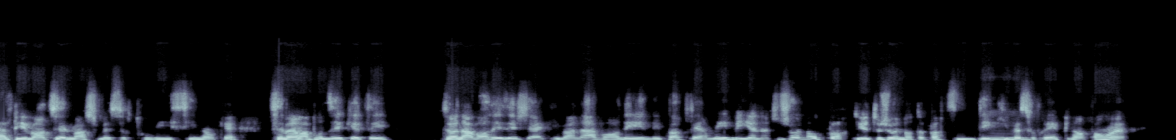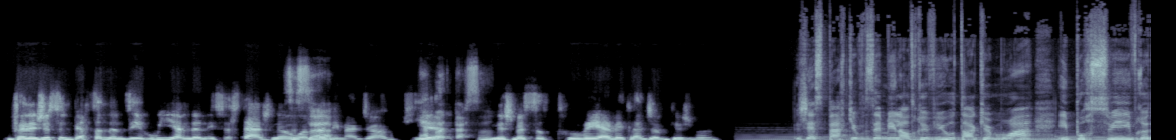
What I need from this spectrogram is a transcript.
Euh, puis éventuellement, je me suis retrouvée ici. Donc, euh, c'est vraiment pour dire que, tu sais, tu vas en avoir des échecs, il va en avoir des, des, portes fermées, mais il y en a toujours une autre porte, il y a toujours une autre opportunité qui va mm. s'ouvrir. Puis dans le fond, euh, il fallait juste une personne de me dire oui à me donner ce stage-là ou à me donner ma job. Puis, La euh, bonne personne. Mais je me suis retrouvée avec la job que je veux. J'espère que vous aimez l'entrevue autant que moi et pour suivre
